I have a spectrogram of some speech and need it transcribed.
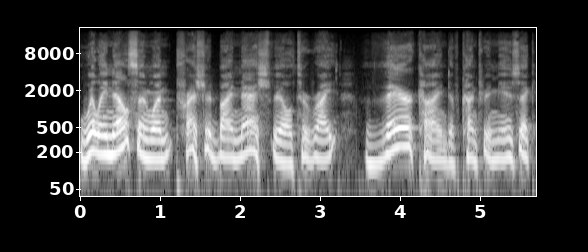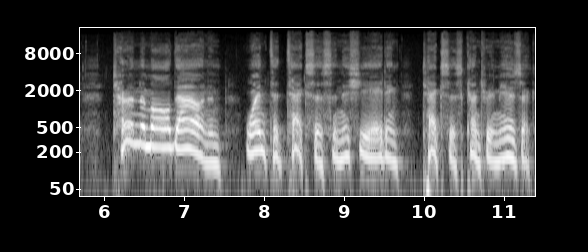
Willie Nelson, when pressured by Nashville to write their kind of country music, turned them all down and went to Texas, initiating Texas country music.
